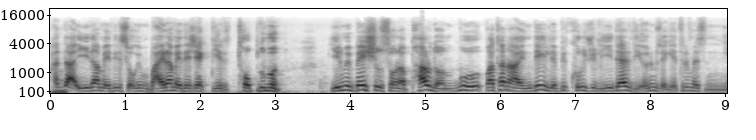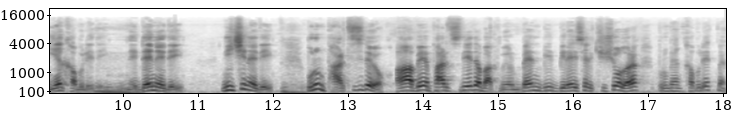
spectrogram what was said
hatta idam edilse o gün bayram edecek bir toplumun 25 yıl sonra pardon bu vatan haini değil de bir kurucu lider diye önümüze getirilmesini niye kabul edeyim? Neden edeyim? Niçin edeyim? Bunun partisi de yok. A, B partisi diye de bakmıyorum. Ben bir bireysel kişi olarak bunu ben kabul etmem.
